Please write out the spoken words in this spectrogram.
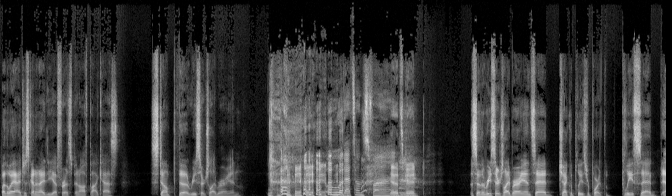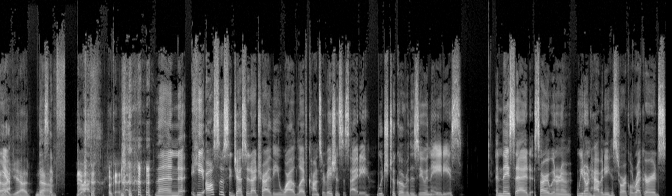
By the way, I just got an idea for a spin-off podcast. Stump the research librarian. Oh, that sounds fun. Yeah, that's good. So the research librarian said, check the police report. The police said, uh, Yeah. yeah, They no. said, "F- yeah. okay. Then he also suggested I try the Wildlife Conservation Society, which took over the zoo in the 80s. And they said, "Sorry, we don't have we don't have any historical records.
